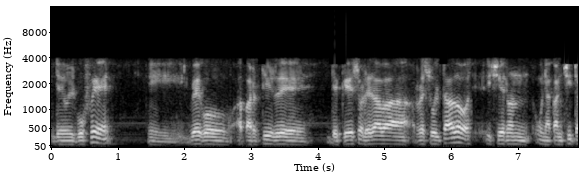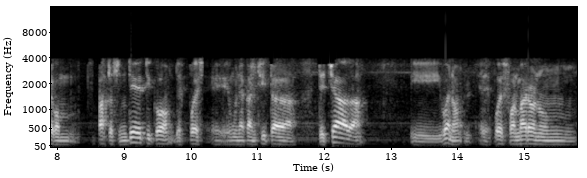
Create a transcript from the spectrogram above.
del buffet, y luego a partir de, que eso le daba resultados hicieron una canchita con pasto sintético, después eh, una canchita techada y bueno, después formaron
